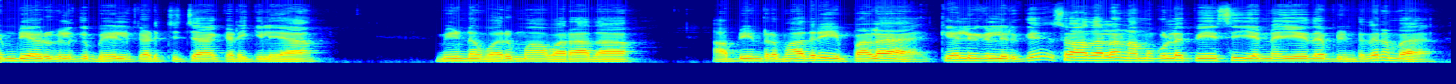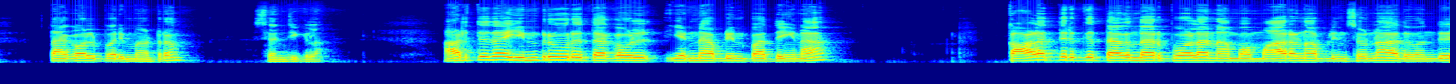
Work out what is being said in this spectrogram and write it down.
எம்டி அவர்களுக்கு பெயில் கிடச்சிச்சா கிடைக்கலையா? மீண்டும் வருமா வராதா? அப்படின்ற மாதிரி பல கேள்விகள் இருக்குது ஸோ அதெல்லாம் நமக்குள்ளே பேசி என்ன ஏது அப்படின்றத நம்ம தகவல் பரிமாற்றம் செஞ்சுக்கலாம். அடுத்ததாக இன்று ஒரு தகவல் என்ன அப்படின்னு பார்த்தீங்கன்னா காலத்திற்கு தகுந்தாற் போல் நம்ம மாறணும் அப்படின்னு சொன்னால் அது வந்து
